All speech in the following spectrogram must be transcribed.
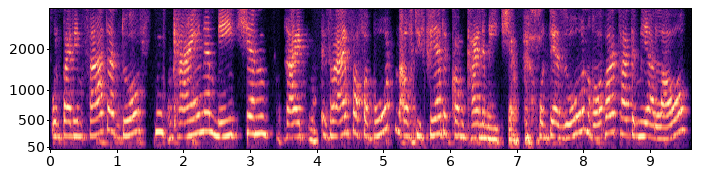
Und bei dem Vater durften keine Mädchen reiten. Es war einfach verboten, auf die Pferde kommen keine Mädchen. Und der Sohn Robert hatte mir erlaubt,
